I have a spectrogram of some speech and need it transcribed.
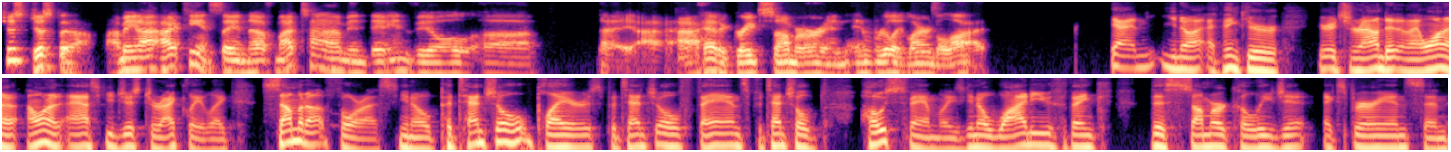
just, just, uh, I mean, I, I can't say enough. My time in Danville, uh, I, I had a great summer and, and really learned a lot. Yeah, and you know, I think you're you're itching around it, and I want to I want to ask you just directly, like, sum it up for us. You know, potential players, potential fans, potential host families. You know, why do you think this summer collegiate experience and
